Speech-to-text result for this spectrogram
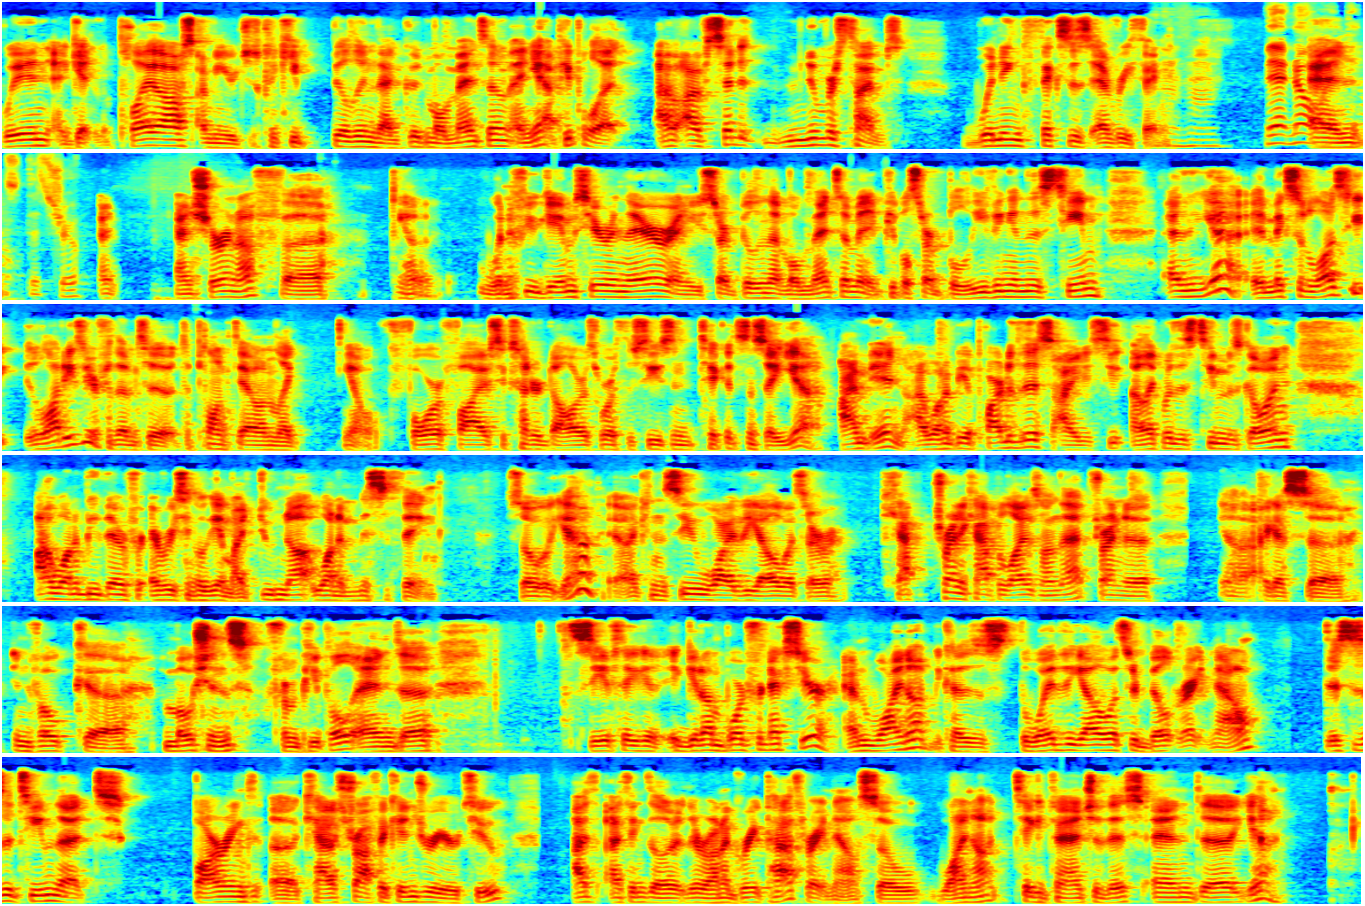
win and get in the playoffs, I mean, you're just going to keep building that good momentum. And yeah, people that I, I've said it numerous times, winning fixes everything yeah, no, And- that's, that's true. and and sure enough, uh, you know, win a few games here and there, and you start building that momentum, and people start believing in this team, and yeah, it makes it a lot a lot easier for them to to plunk down like you know four, five, six hundred dollars worth of season tickets and say, yeah, I'm in. I want to be a part of this. I see. I like where this team is going. I want to be there for every single game. I do not want to miss a thing. So yeah, I can see why the Alouettes are cap- trying to capitalize on that, trying to, uh, I guess, uh, invoke uh, emotions from people and uh, see if they get on board for next year. And why not? Because the way the Alouettes are built right now, this is a team that, barring a catastrophic injury or two, I, I think they're they're on a great path right now. So why not take advantage of this and uh, yeah,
